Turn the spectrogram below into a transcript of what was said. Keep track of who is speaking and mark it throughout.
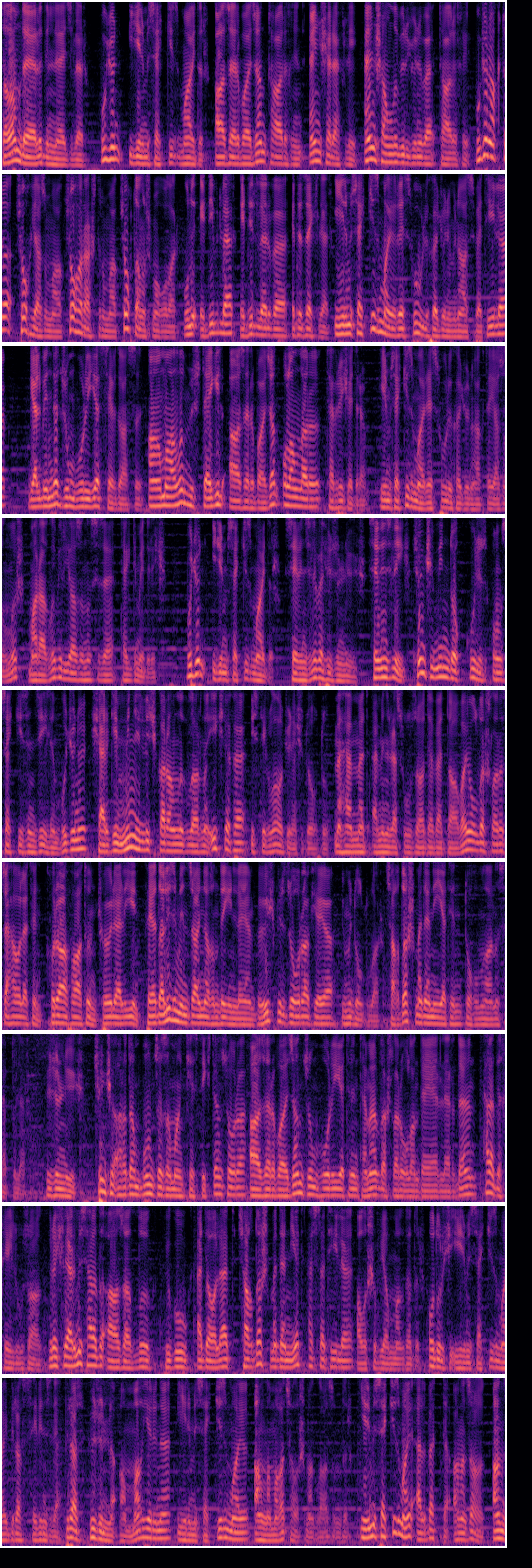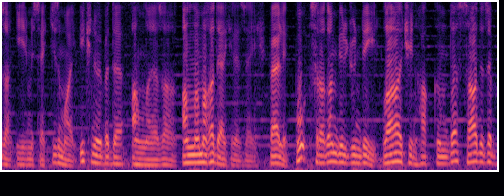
Speaker 1: Salam dəyərli dinləyicilər. Bu gün 28 maydır. Azərbaycan tarixinin ən şərəfli, ən şanlı bir günü və tarixi. Bu gün haqqda çox yazmaq, çox araşdırmaq, çox danışmaq olar. Bunu ediblər, edirlər və edəcəklər. 28 may Respublika günü münasibətilə Qəlbində cümhuriyyət sevdası, amalı müstəqil Azərbaycan olanları təbrik edirəm. 28 may Respublika günü haqqında yazılmış maraqlı bir yazını sizə təqdim edirik. Bu gün 28 maydır. Sevincli və hüzünlüyük. Sevincliyik, çünki 1918-ci ilin bu günü Şərqin min illik qaranlıqlarına ilk dəfə İstiqlal günəşi doğdu. Məhəmməd Əmin Rəsulzadə və dava yoldaşları cəhalətin, xurafatın, köləliyin, feodalizmin caynağında inləyən böyük bir coğrafiyaya ümid oldular. Çağdaş mədəniyyətin toxumlarını səpdilər. Hüzünlüyük, çünki aradan bunca zaman keçdikdən sonra Azərbaycan Cümhuriyyətinin təməl daşları olan dəyərlərdən hələ də xeyli uzaq. Ürəklərimiz hələ də azadlıq, hüquq, ədalət, çağdaş mədəniyyət həsrəti ilə alışıb yanmaqdadır. Odur ki, 28 may biraz sevinclə, biraz hüzünlə anmaq yerinə 28 mayı anlamağa çalışmaq lazımdır. 28 mayı əlbəttə anacağıq, ancaq 28 may ilk növbədə anlayacağıq, anlamağa dərk edəcəyik. Bəli, bu sıradan bir gün deyil, lakin haqqında sadəcə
